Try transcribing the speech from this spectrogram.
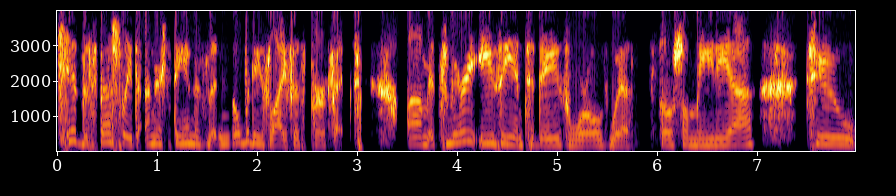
kids especially to understand is that nobody's life is perfect. Um, it's very easy in today's world with social media to,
